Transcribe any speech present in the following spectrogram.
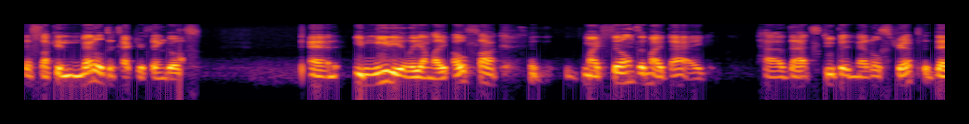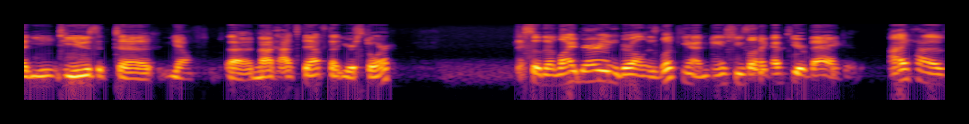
the fucking metal detector thing goes. off. And immediately I'm like, oh fuck, my films in my bag have that stupid metal strip that you to use it to, you know, uh, not have theft at your store. So the librarian girl is looking at me and she's like, empty your bag. I have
